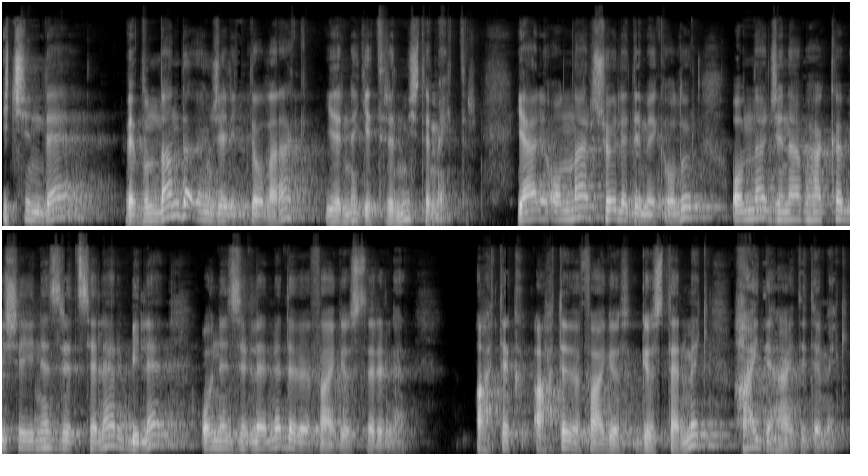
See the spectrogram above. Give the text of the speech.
içinde ve bundan da öncelikli olarak yerine getirilmiş demektir. Yani onlar şöyle demek olur, onlar Cenab-ı Hakk'a bir şeyi nezretseler bile o nezirlerine de vefa gösterirler. Ahde, ahde vefa gö göstermek haydi haydi demek.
